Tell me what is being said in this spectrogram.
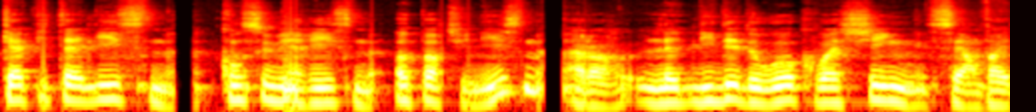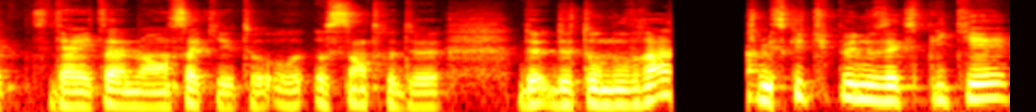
capitalisme, consumérisme, opportunisme. Alors l'idée de woke-washing, c'est en fait c'est véritablement ça qui est au, centre de, de, ton ouvrage. Mais est-ce que tu peux nous expliquer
